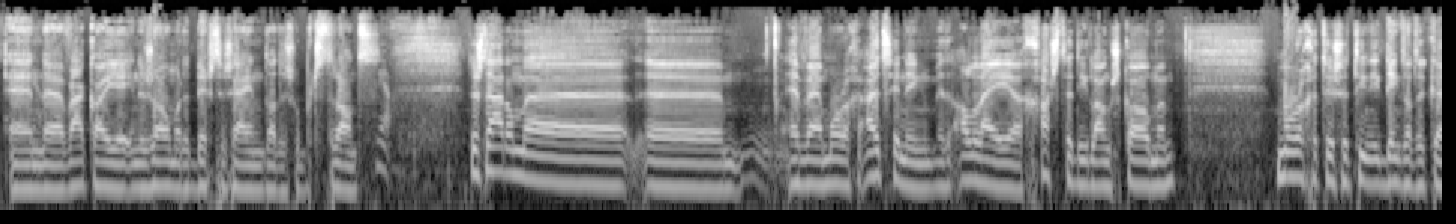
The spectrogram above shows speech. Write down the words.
En eh, waar kan je in de zomer het beste zijn? Dat is op het strand. Ja. Dus daarom eh, eh, hebben wij morgen uitzending met allerlei eh, gasten die langskomen. Morgen tussen tien, ik denk dat ik, eh,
